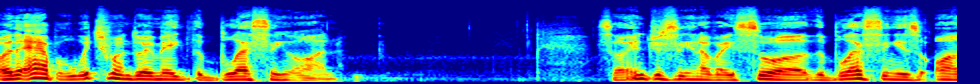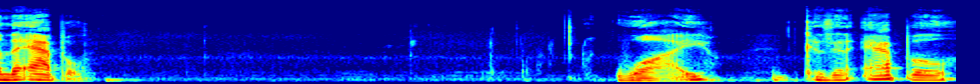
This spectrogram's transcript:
Or the apple, which one do I make the blessing on? So, interesting enough, I saw the blessing is on the apple. Why? Because an apple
